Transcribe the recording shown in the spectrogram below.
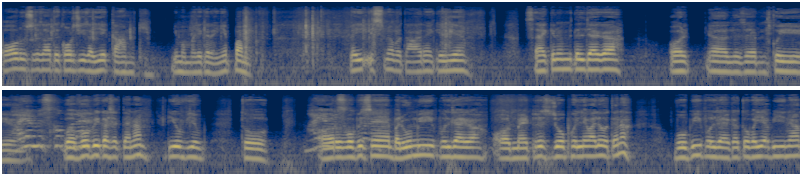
और उसके साथ एक और चीज़ आई है काम की, ये मम्मा लेकर आई है पंप। भाई इसमें बता रहे हैं कि ये साइकिल में भी चल जाएगा और जैसे कोई वो, वो भी कर सकते हैं ना ट्यूब व्यूब। तो और वो भी से बलून भी फुल जाएगा और मैट्रेस जो फूलने वाले होते हैं ना वो भी फुल जाएगा। तो भाई अभी ना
